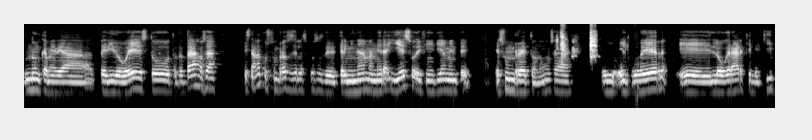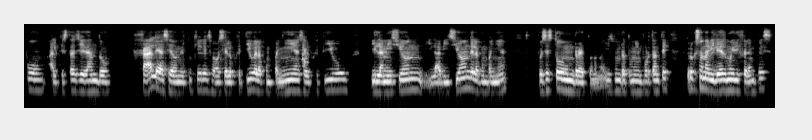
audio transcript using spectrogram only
nunca me había pedido esto, ta, ta, ta. O sea, están acostumbrados a hacer las cosas de determinada manera y eso definitivamente es un reto, ¿no? O sea, el, poder eh, lograr que el equipo al que estás llegando jale hacia donde tú quieres o hacia el objetivo de la compañía, hacia el objetivo y la misión y la visión de la compañía, pues es todo un reto, ¿no? Y es un reto muy importante. Creo que son habilidades muy diferentes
